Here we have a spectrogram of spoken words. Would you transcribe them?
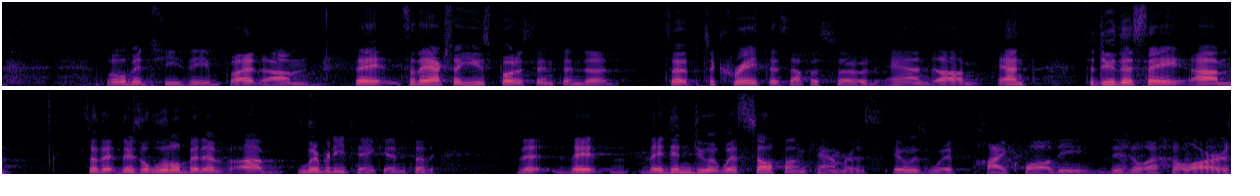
a little bit cheesy, but um, they so they actually used photosynth the, to to create this episode, and um, and to do this, they um, so that there's a little bit of uh, liberty taken. So. The, the, they, they didn't do it with cell phone cameras. It was with high quality digital SLRs.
